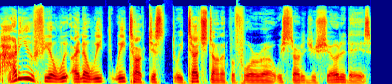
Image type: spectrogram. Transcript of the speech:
how do you feel? I know we we talked just we touched on it before uh, we started your show today. Is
